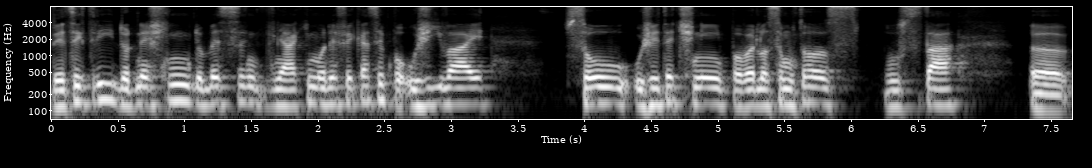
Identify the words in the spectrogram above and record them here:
věci, které do dnešní doby se v nějaké modifikaci používají, jsou užitečný, povedlo se mu toho spousta. Uh,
